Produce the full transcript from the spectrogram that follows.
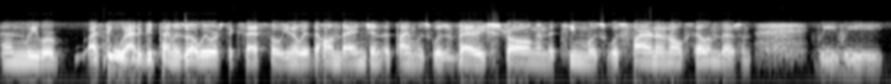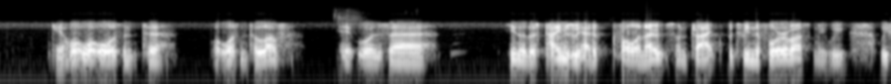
and we were. I think we had a good time as well. We were successful. You know, the Honda engine at the time was was very strong, and the team was was firing on all cylinders, and we we yeah, what what wasn't to what wasn't to love? It was. uh you know, there's times we had fallen outs on track between the four of us. We we we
